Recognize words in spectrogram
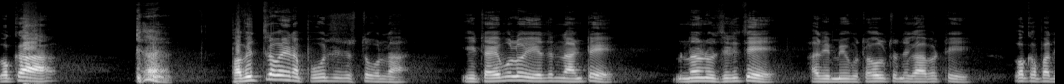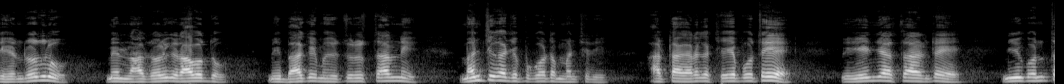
ఒక పవిత్రమైన పూజ చేస్తూ ఉన్నా. ఈ టైంలో ఏదన్నా అంటే నన్ను తిడితే అది మీకు తగులుతుంది కాబట్టి ఒక పదిహేను రోజులు మీరు నా జోలికి రావద్దు. మీ బాకీ మీకు తీరుస్తానని మంచిగా చెప్పుకోవటం మంచిది. అట్లా కనుక చేయపోతే మీరు ఏం చేస్తారంటే నీకొంత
